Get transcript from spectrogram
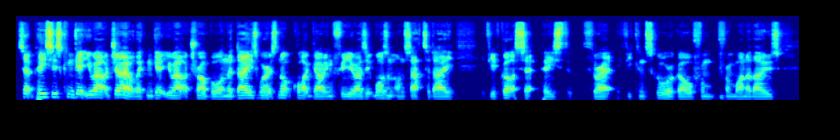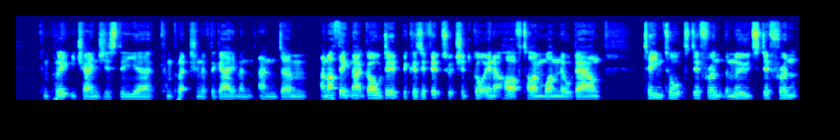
set pieces can get you out of jail. They can get you out of trouble on the days where it's not quite going for you, as it wasn't on Saturday. If you've got a set piece threat, if you can score a goal from from one of those, completely changes the uh, complexion of the game. And and um, and I think that goal did because if Ipswich had got in at half time one 0 down, team talk's different, the mood's different,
